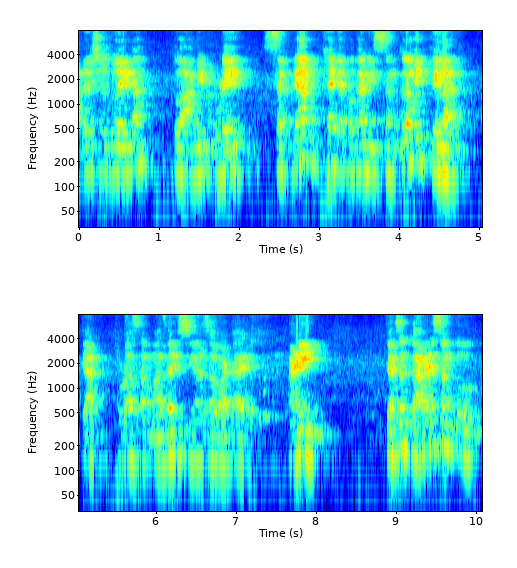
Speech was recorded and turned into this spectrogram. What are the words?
आदर्श जो आहे ना तो आम्ही पुढे सगळ्या मुख्याध्यापकांनी संक्रमित केला त्यात थोडासा माझाही सिंहाचा वाटा आहे. आणि त्याचं कारण सांगतो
